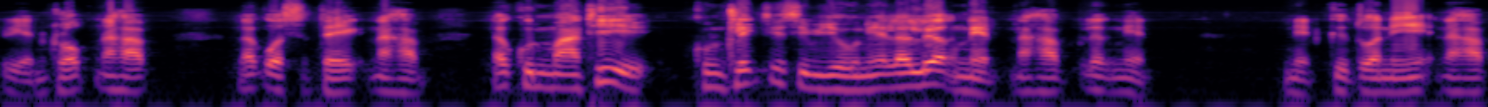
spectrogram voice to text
เหรียญครบนะครับ แล้วกด stake นะครับ แล้วคุณมาที่คุณคลิกที่ CPU นี้แล้วเลือกเน็ตนะครับ เลือกเน็ตเน็ตคือตัวนี้นะครับ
